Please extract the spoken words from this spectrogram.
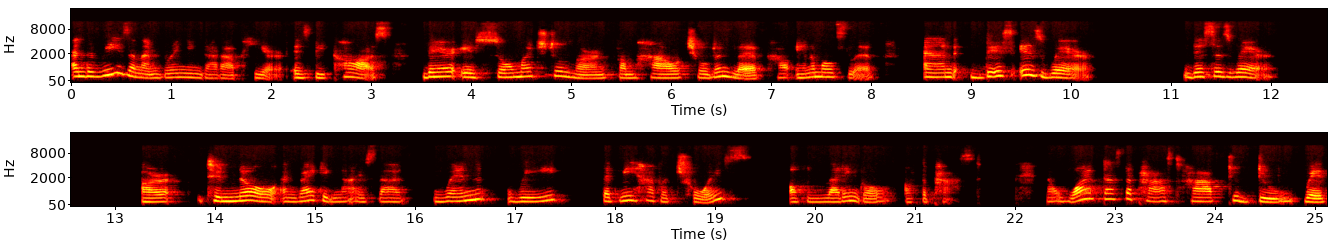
And the reason I'm bringing that up here is because there is so much to learn from how children live, how animals live. And this is where, this is where are to know and recognize that when we, that we have a choice of letting go of the past. Now, what does the past have to do with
